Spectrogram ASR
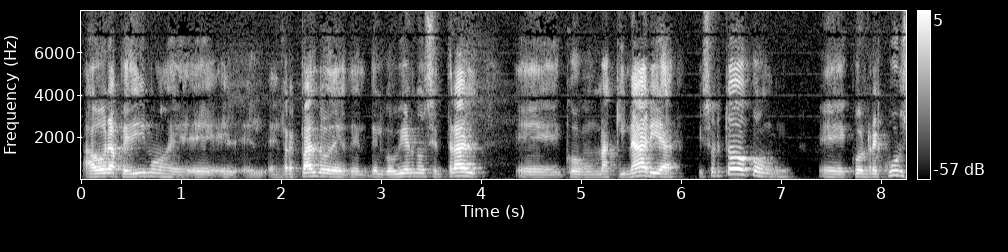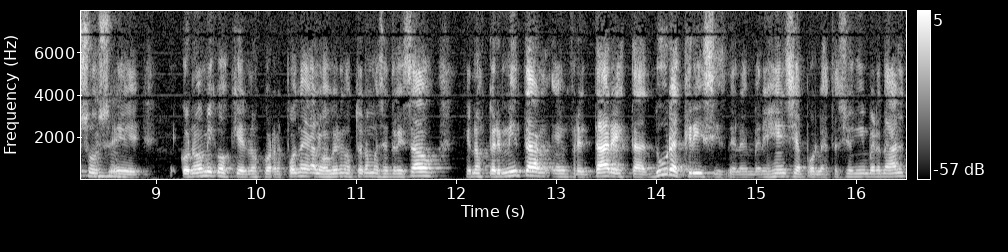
Ahora pedimos eh, eh, el, respaldo del gobierno central con maquinaria y sobre todo con, con recursos económicos que nos corresponden a los gobiernos autónomos centralizados, que nos permitan enfrentar esta dura crisis de la emergencia por la estación invernal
